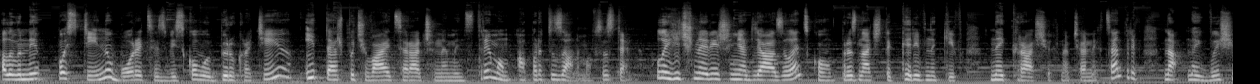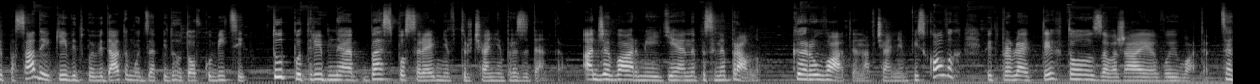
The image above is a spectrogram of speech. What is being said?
Але вони постійно борються з військовою бюрократією і теж почуваються радше не мінстримом, а партизанами в системі. Логічне рішення для Зеленського призначити керівників найкращих навчальних центрів на найвищі посади, які відповідатимуть за підготовку бійців. Тут потрібне безпосереднє втручання президента, адже в армії є неписане правило. Керувати навчанням військових відправляють тих, хто заважає воювати. Це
